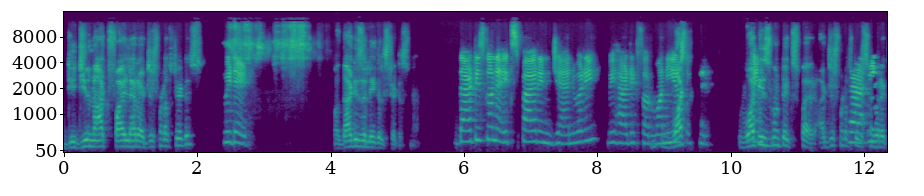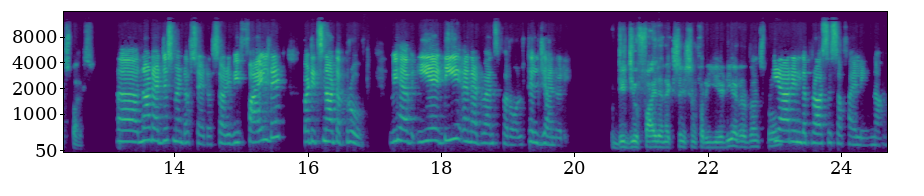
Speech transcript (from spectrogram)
Did you not file her adjustment of status? We did. Well, that is a legal status now. That is going to expire in January. We had it for one year. What? so- What going to expire? Adjustment of status never expires. Uh, not adjustment of status. Sorry, we filed it, but it's not approved. We have EAD and advance parole till January. Did you file an extension for EAD at advance parole? We are in the process of filing now.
